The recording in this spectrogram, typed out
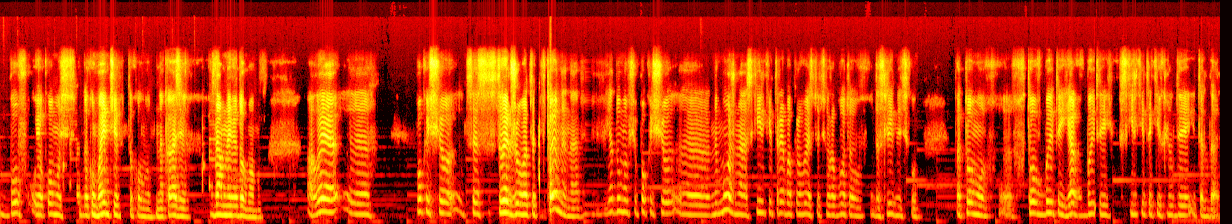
був у якомусь документі, такому наказі, нам невідомому. Але е, поки що це стверджувати впевнено. Я думав, що поки що е, не можна, оскільки треба провести цю роботу дослідницьку по тому, хто вбитий, як вбитий, скільки таких людей і так далі.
